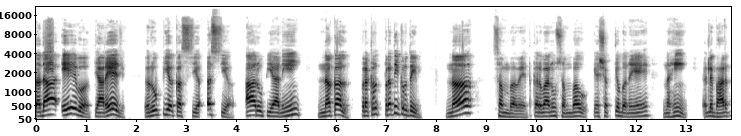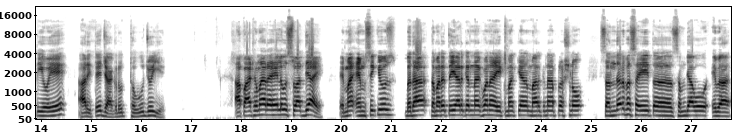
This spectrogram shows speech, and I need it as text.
તદા એવ ત્યારે જ રૂપ્યકસ્ય અસ્ય આ રૂપિયાની નકલ પ્રકૃત પ્રતિકૃતિ ન સંભવેત કરવાનું સંભવ કે શક્ય બને નહીં એટલે ભારતીયોએ આ રીતે જાગૃત થવું જોઈએ। આ પાઠમાં રહેલું સ્વાધ્યાય એમાં એમસીક્યુઝ બધા તમારે તૈયાર કરી નાખવાના. એક માર્કના પ્રશ્નો. સંદર્ભ સહિત સમજાવો એવા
